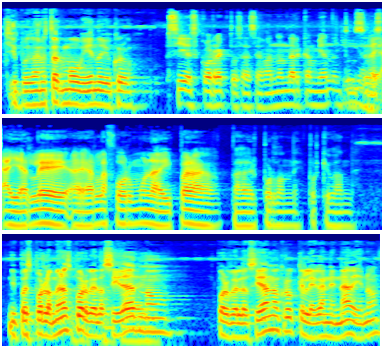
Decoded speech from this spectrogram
Sí, pues van a estar moviendo, yo creo. Sí, es correcto. O sea, se van a andar cambiando. Entonces. Sí, hallarle, hallar la fórmula ahí para, para, ver por dónde, por qué banda. Y pues por lo menos por velocidad, no. Por velocidad no creo que le gane nadie, ¿no?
